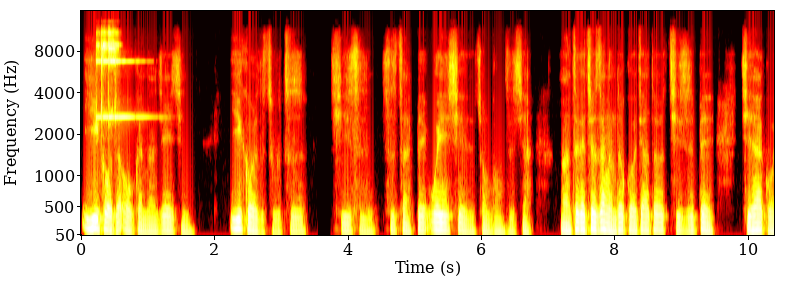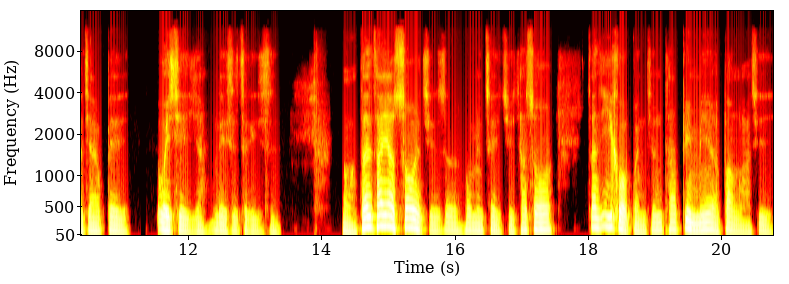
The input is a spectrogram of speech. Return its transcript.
，ego 的 organization，ego 的组织其实是在被威胁的状况之下啊，这个就让很多国家都其实被其他国家被威胁一样，类似这个意思。哦，但是他要说的其实是后面这一句，他说，但是 ego 本身他并没有办法去，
